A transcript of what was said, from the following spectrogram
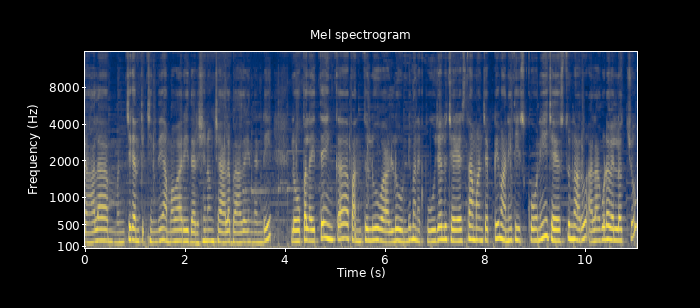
చాలా మంచిగా అనిపించింది. అమ్మవారి దర్శనం చాలా బాగా అయిందండి. లోపలైతే ఇంకా పంతులు వాళ్ళు ఉండి మనకు పూజలు చేస్తామని చెప్పి మనీ తీసుకొని చేస్తున్నారు. అలా కూడా వెళ్ళొచ్చు.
